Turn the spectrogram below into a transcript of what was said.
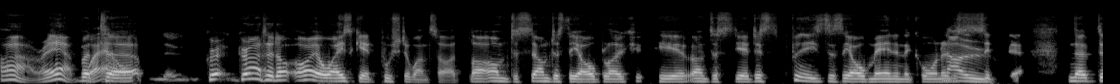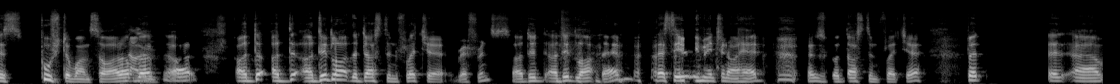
far out. But Wow. uh, gr- granted, I, I always get pushed to one side. Like I'm just I'm just the old bloke here. I'm just yeah, just he's just the old man in the corner. No. just sit there. no, just pushed to one side. No. I-. I, I, d- I d- I did like the Dustin Fletcher reference. I did I did like that. That's the only mention I had. It was called Dustin Fletcher. But uh, uh,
